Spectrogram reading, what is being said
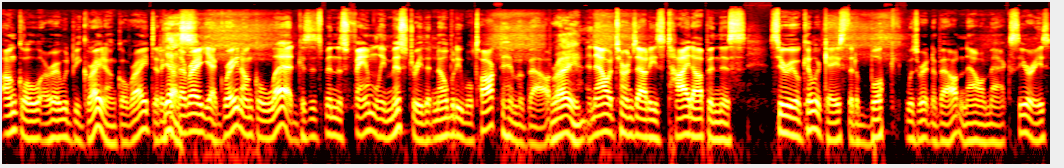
uncle, or it would be great uncle, right? Did I get that right? Yeah, great uncle led because it's been this family mystery that nobody will talk to him about. Right. And now it turns out he's tied up in this serial killer case that a book was written about and now a Max series.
